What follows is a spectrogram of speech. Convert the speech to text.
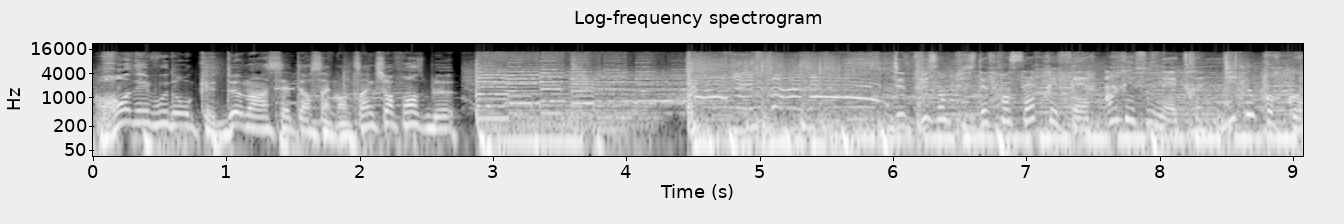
Rendez-vous donc demain à 7h55 sur France Bleu. De plus en plus de Français préfèrent arrêt fenêtre. Dites-nous pourquoi.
